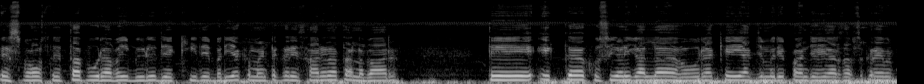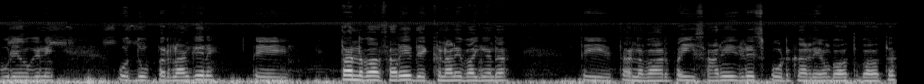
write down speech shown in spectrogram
ਰਿਸਪੌਂਸ ਦਿੱਤਾ ਪੂਰਾ ਬਾਈ, ਵੀਡੀਓ ਦੇਖੀ ਤੇ ਵਧੀਆ ਕਮੈਂਟ ਕਰੇ। ਸਾਰਿਆਂ ਦਾ ਧੰਨਵਾਦ। ਤੇ ਇੱਕ ਖੁਸ਼ੀ ਵਾਲੀ ਗੱਲ ਹੈ, ਹੋਰ ਹੈ ਕਿ ਅੱਜ ਮੇਰੇ 5000 ਸਬਸਕ੍ਰਾਈਬਰ ਪੂਰੇ ਹੋ ਗਏ ਨੇ। ਉਦੋਂ ਉੱਪਰ ਲੰਘੇ ਨੇ। ਤੇ ਧੰਨਵਾਦ ਸਾਰੇ ਦੇਖਣ ਵਾਲੇ ਬਾਈਆਂ ਦਾ। ਤੇ ਧੰਨਵਾਦ ਭਾਈ, ਸਾਰੇ ਜਿਹੜੇ ਸਪੋਰਟ ਕਰ ਰਹੇ ਹੋ ਬਹੁਤ ਬਹੁਤ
